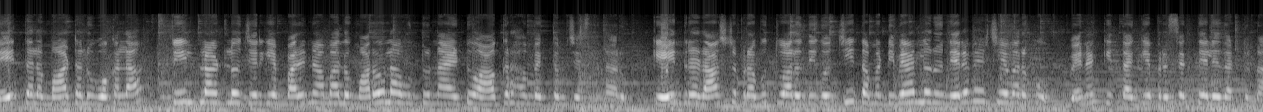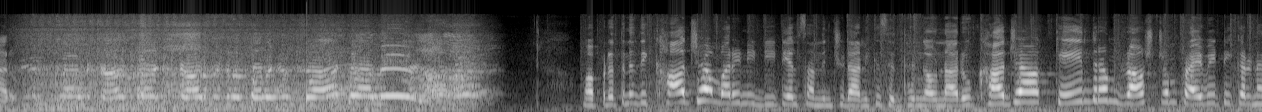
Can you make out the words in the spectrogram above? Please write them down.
నేతల మాటలు ఒకలా స్టీల్ ప్లాంట్లో జరిగే పరిణామాలు మరోలా ఉంటున్నాయంటూ ఆగ్రహం వ్యక్తం చేస్తున్నారు. కేంద్ర రాష్ట్ర ప్రభుత్వాలు దిగొచ్చి తమ డిమాండ్లను నెరవేర్చే వరకు వెనక్కి తగ్గే ప్రసక్తే లేదంటున్నారు. మా ప్రతినిధి ఖాజా మరిన్ని డీటెయిల్స్ అందించడానికి సిద్ధంగా ఉన్నారు. ఖాజా కేంద్రం రాష్ట్రం ప్రైవేటీకరణ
